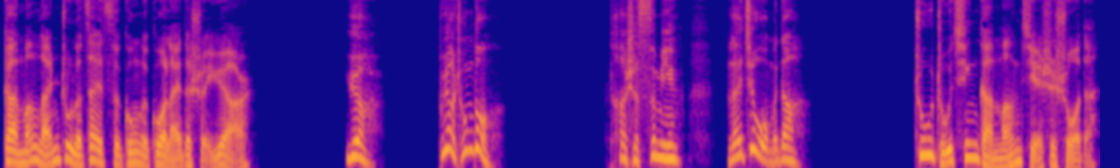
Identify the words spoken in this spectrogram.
赶忙拦住了再次攻了过来的水月儿。月儿，不要冲动，他是思明来救我们的。朱竹清赶忙解释说的。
